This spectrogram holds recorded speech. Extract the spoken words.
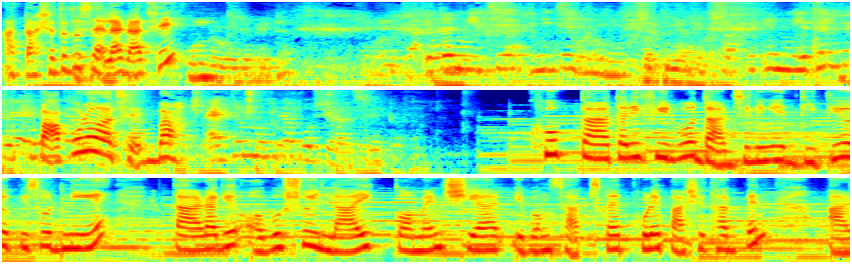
আর তার সাথে তো স্যালাড নিচে পাঁপড়ও আছে বাহ। একজন মহিলা বসে আছে। খুব তাড়াতাড়ি ফিরবো দার্জিলিংয়ের দ্বিতীয় এপিসোড নিয়ে। তার আগে অবশ্যই লাইক কমেন্ট শেয়ার এবং সাবস্ক্রাইব করে পাশে থাকবেন। আর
